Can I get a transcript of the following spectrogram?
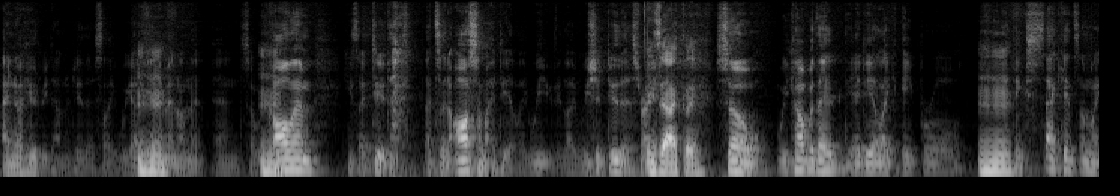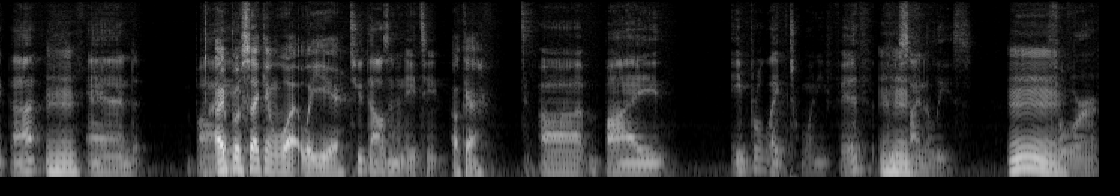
I know he would be down to do this. Like, we gotta Mm-hmm. get him in on it. And so we call him. He's like, dude, that's an awesome idea. Like, we we should do this, right? Exactly. So we come up with the, the idea like April, Mm-hmm. I think second, something like that. And by April second. What? What year? 2018, Okay. uh, by April like 25th, we Mm-hmm. signed a lease Mm. for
